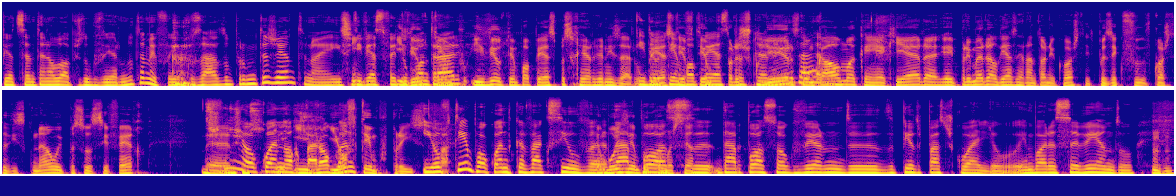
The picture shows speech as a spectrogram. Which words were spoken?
Pedro Santana Lopes do governo, também foi acusado por muita gente, não é? E se tivesse feito o contrário. Tempo, e deu tempo ao PS para se reorganizar. O PS tempo teve tempo PS para para escolher com calma quem é que era. E primeiro, aliás, era António Costa e depois é que Costa disse que não e passou a ser ferro. Sim, Eh, ou quando, e, repara, ou e quando- houve tempo para isso. E houve tempo, ou quando Cavaco Silva É um dá, posse, dá posse ao governo de, de Pedro Passos Coelho, embora sabendo Uhum.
